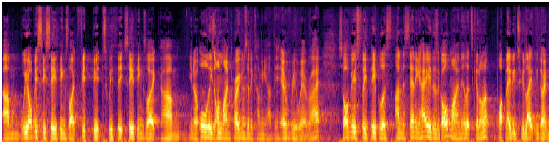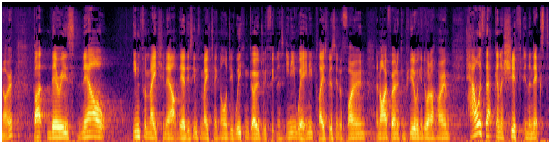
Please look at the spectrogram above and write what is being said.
Um, we obviously see things like Fitbits, we th- see things like, um, you know, all these online programs that are coming out there everywhere, right? So obviously people are understanding, hey, there's a gold mine there, let's get on it. Maybe too late, we don't know. But there is now information out there, this information technology, we can go do fitness anywhere, any place. We just need a phone, an iPhone, a computer, we can do it at home. How is that going to shift in the next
